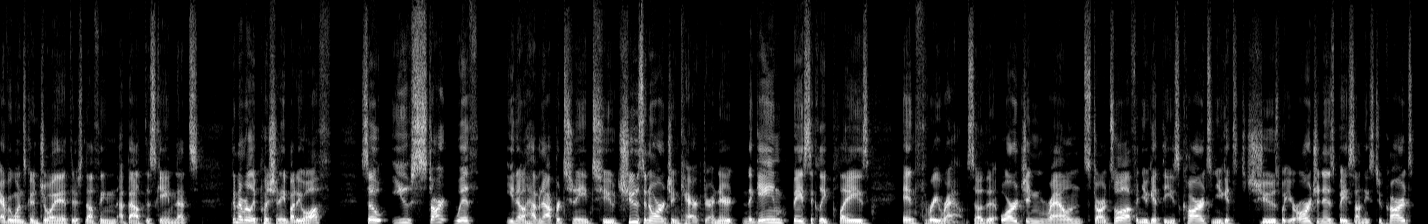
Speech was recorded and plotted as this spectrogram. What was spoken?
everyone's going to enjoy it. There's nothing about this game that's going to really push anybody off. So you start with, you know, have an opportunity to choose an origin character and the game basically plays in three rounds. So the origin round starts off, and you get these cards, and you get to choose what your origin is based on these two cards.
